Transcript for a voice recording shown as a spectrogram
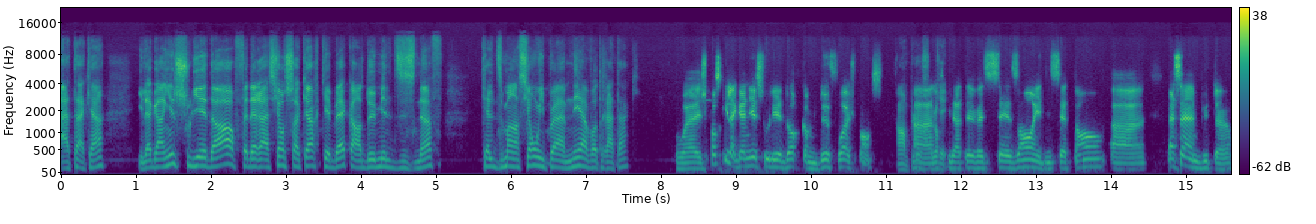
attaquant. Il a gagné le soulier d'or Fédération Soccer Québec en 2019. Quelle dimension il peut amener à votre attaque? Ouais, je pense qu'il a gagné Soulier d'or comme deux fois, je pense. En plus, Euh, ok. Lorsqu'il avait 16 ans et 17 ans, euh, ben, c'est un buteur.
